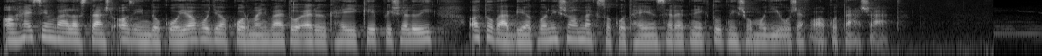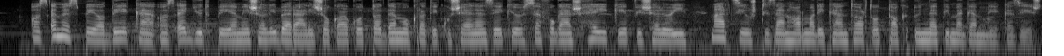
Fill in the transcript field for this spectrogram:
A helyszínválasztást az indokolja, hogy a kormányváltó erők helyi képviselői a továbbiakban is a megszokott helyén szeretnék tudni Somogyi József alkotását. Az MSP, a DK, az Együtt PM és a liberálisok alkotta demokratikus ellenzéki összefogás helyi képviselői március 13-án tartottak ünnepi megemlékezést.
